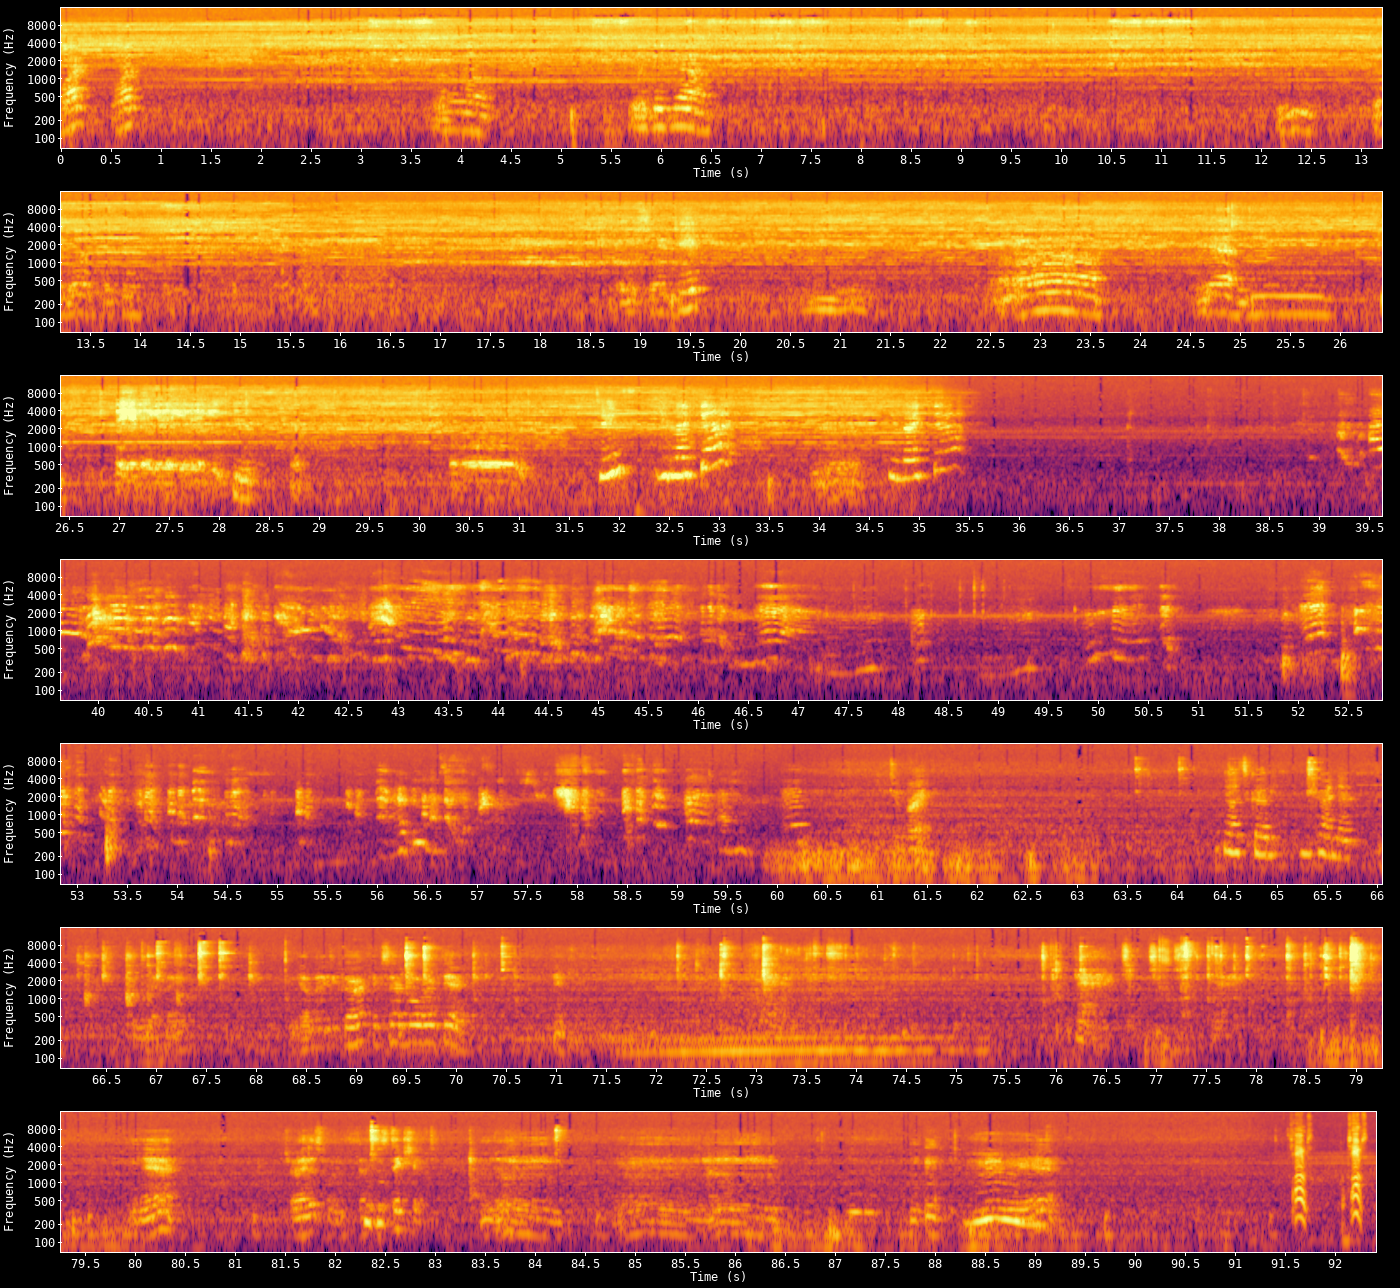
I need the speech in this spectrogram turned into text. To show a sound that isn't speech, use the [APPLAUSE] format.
What? What? Oh. Good job. Mm. Good work. Good work. Can you see it, Oh. Yeah. Mm. See? You like that? Yeah. You like that? Too bright? No, it's good. I'm trying to. You got that? You got the car? Fix that bowl right there. Thank you. Yeah. Try this one. That's a stick shift. Mm. Mm. [LAUGHS] Yeah. James, James.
